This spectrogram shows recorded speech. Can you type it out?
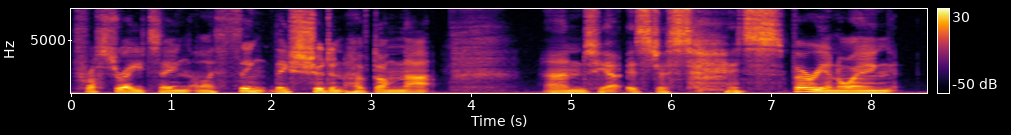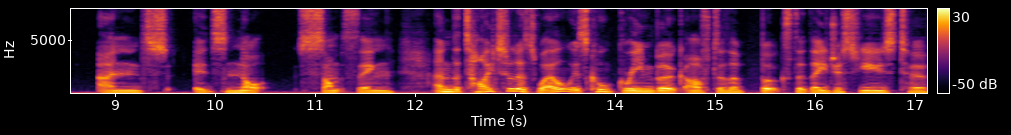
frustrating and i think they shouldn't have done that and yeah, it's just it's very annoying, and it's not something and the title as well is called green book after the books that they just used to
